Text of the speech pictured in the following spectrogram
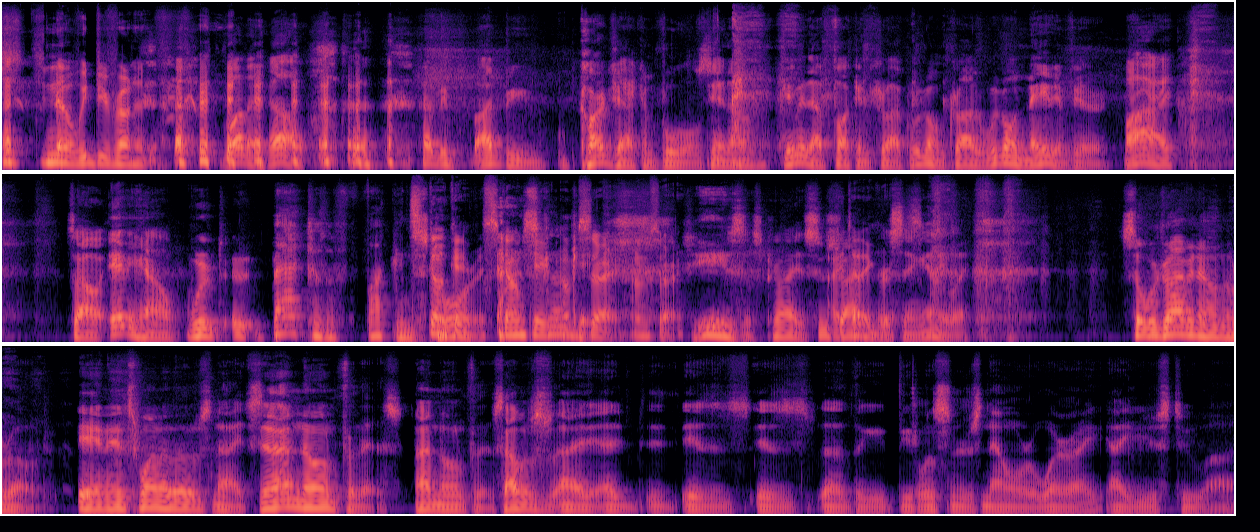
no, we'd be running. what the hell? I'd be I'd be carjacking fools, you know. Give me that fucking truck. We're going cross. We're going native here. Bye. So anyhow, we're uh, back to the fucking Skunk story. ape. Skunk ape. I'm ape. sorry. I'm sorry. Jesus Christ, who's I driving digress. this thing anyway? so we're driving down the road, and it's one of those nights, and I'm known for this. I'm known for this. I was, I, I is is uh, the the listeners now are aware. I I used to. Uh,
